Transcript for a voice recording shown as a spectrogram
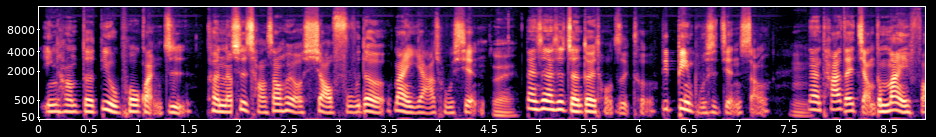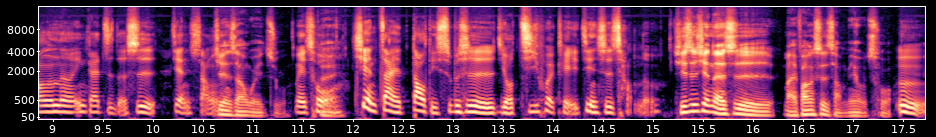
银行的第五波管制，可能市场上会有小幅的卖压出现。对。但是那是针对投资客，并并不是奸商。嗯。那他在讲的卖方呢，应该指的是建商。建商为主。没错。现在到底是不是有机会可以进市场呢？其实现在。是买方市场没有错，嗯，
